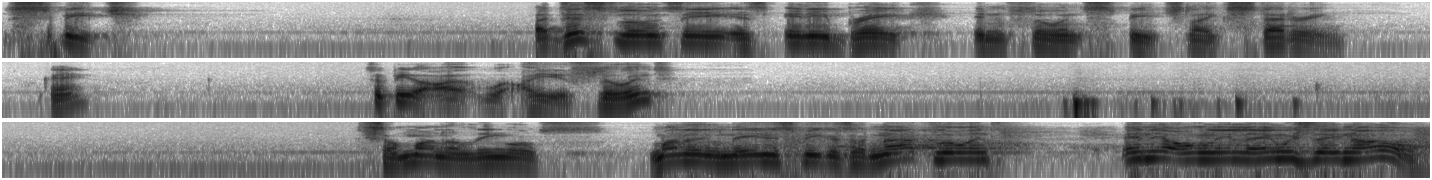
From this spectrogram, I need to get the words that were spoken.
speech. A disfluency is any break in fluent speech, like stuttering. Okay? So people, are, are you fluent? Some monolinguals, monolingual native speakers are not fluent in the only language they know.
